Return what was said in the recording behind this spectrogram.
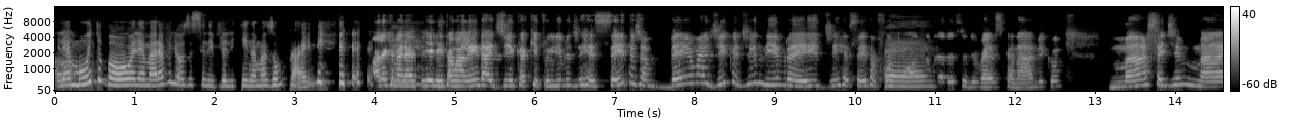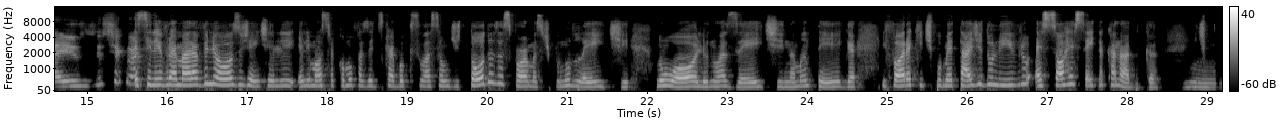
Ele é ah. muito bom, ele é maravilhoso esse livro, ele tem na Amazon Prime. Olha que maravilha! Então, além da dica aqui para o livro de receita, já veio uma dica de livro aí de receita focada é... né, desse universo canábico. Massa demais! Esse livro é maravilhoso, gente. Ele, ele mostra como fazer descarboxilação de todas as formas, tipo no leite, no óleo, no azeite, na manteiga. E fora que, tipo, metade do livro é só receita canábica. Hum. Tipo,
